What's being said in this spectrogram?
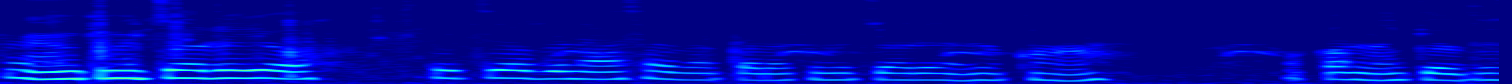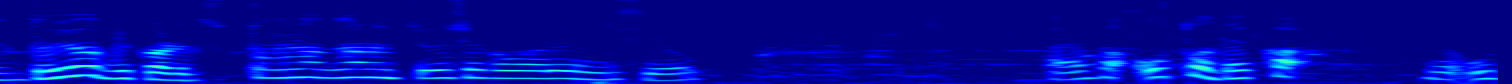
うん気持ち悪いよ。月曜日の朝だから気持ち悪いのかな。わかんないけど土曜日からずっとお腹の調子が悪いんですよ。あやっぱ音でか。いやお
